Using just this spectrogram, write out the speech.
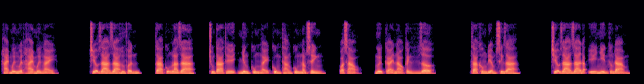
20 nguyệt 20 ngày. Triệu Gia Gia hưng phấn, ta cũng là gia, chúng ta thế nhưng cùng ngày cùng tháng cùng năm sinh, quá xảo, ngươi cái nào canh giờ? Ta không điểm sinh ra. Triệu Gia Gia đắc ý nhìn Khương Đàm,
